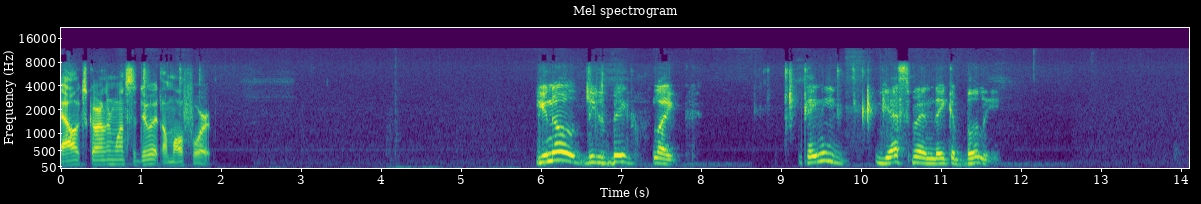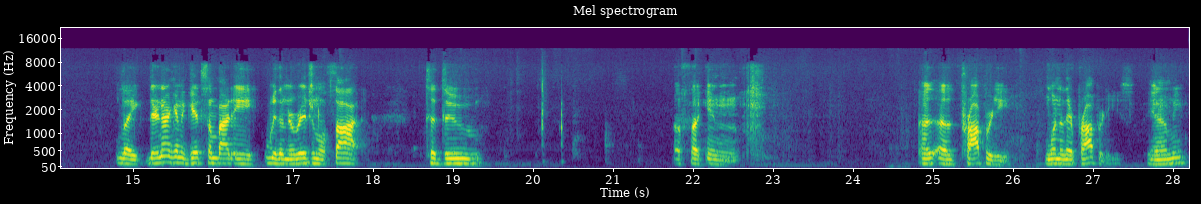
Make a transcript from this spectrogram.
Alex Garland wants to do it, I'm all for it. You know, these big like they need yes men they could bully. Like they're not gonna get somebody with an original thought to do a fucking a, a property, one of their properties. You know what I mean?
